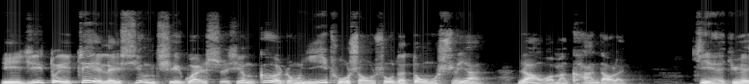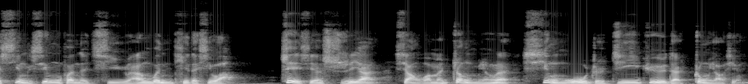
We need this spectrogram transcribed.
以及对这类性器官实行各种移除手术的动物实验，让我们看到了。解决性兴奋的起源问题的希望，这些实验向我们证明了性物质积聚的重要性。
